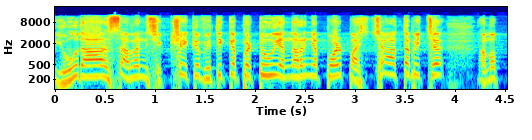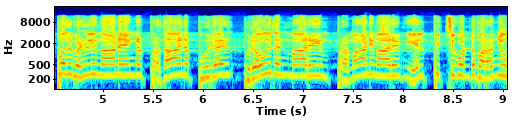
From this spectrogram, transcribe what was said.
യൂദാസ് അവൻ ശിക്ഷയ്ക്ക് വിധിക്കപ്പെട്ടു എന്നറിഞ്ഞപ്പോൾ പശ്ചാത്തപിച്ച് മുപ്പത് വെള്ളി നാണയങ്ങൾ പ്രധാന പുര പുരോഹിതന്മാരെയും പ്രമാണിമാരെയും ഏൽപ്പിച്ചുകൊണ്ട് പറഞ്ഞു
